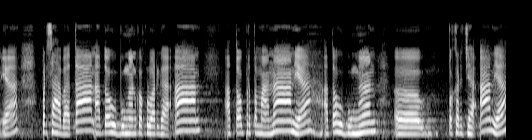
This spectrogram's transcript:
ya, persahabatan atau hubungan kekeluargaan atau pertemanan ya atau hubungan eh, pekerjaan ya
